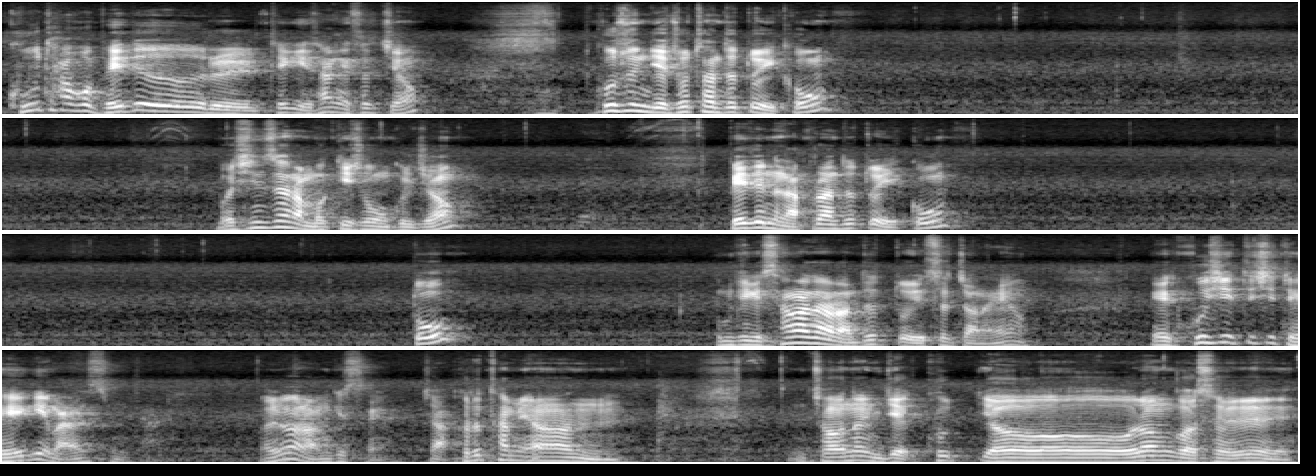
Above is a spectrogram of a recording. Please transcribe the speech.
굿하고 배드를 되게 이상했었죠. 굿은 이제 좋다는 뜻도 있고 뭐 신선한 먹기 좋은 굴죠. 배드는 나쁘다는 뜻도 있고 또 음식이 상하다라는 뜻도 있었잖아요. 예, 굿이 뜻이 되게 많습니다. 얼마나 많겠어요. 자 그렇다면 저는 이제 굿 이런 것을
